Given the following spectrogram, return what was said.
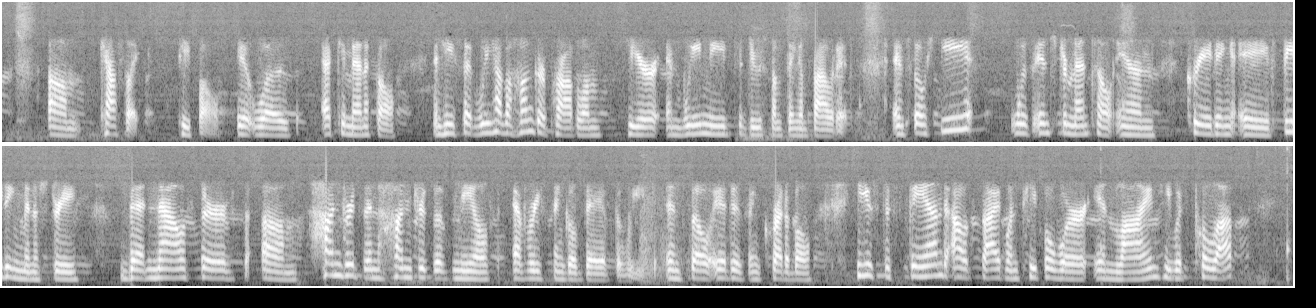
um, Catholic people, it was ecumenical. And he said, We have a hunger problem here and we need to do something about it. And so he was instrumental in creating a feeding ministry that now serves um, hundreds and hundreds of meals every single day of the week. And so it is incredible. He used to stand outside when people were in line. He would pull up,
